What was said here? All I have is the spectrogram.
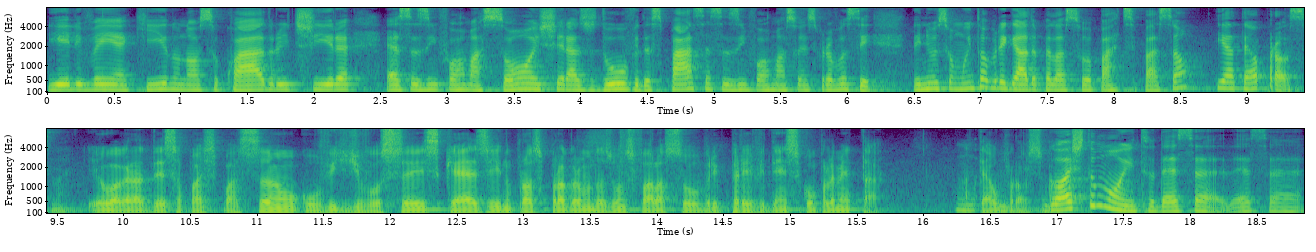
e ele vem aqui no nosso quadro e tira essas informações, tira as dúvidas, passa essas informações para você. Denilson, muito obrigada pela sua participação e até a próxima. Eu agradeço a participação, o convite de vocês, Kézia, e no próximo programa nós vamos falar sobre previdência complementar. Até o próximo. Gosto muito dessa, dessa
